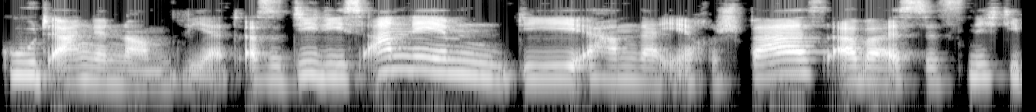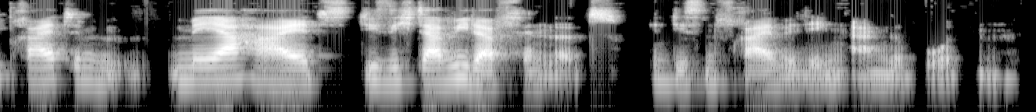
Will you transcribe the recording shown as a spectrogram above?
gut angenommen wird. Also die, die es annehmen, die haben da ihre Spaß, aber es ist nicht die breite Mehrheit, die sich da wiederfindet in diesen freiwilligen Angeboten.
